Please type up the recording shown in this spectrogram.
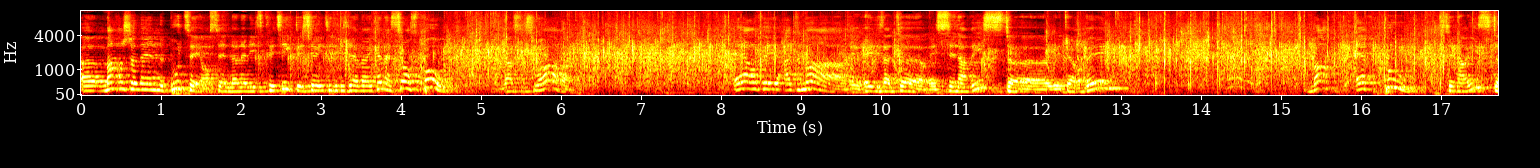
Euh, Marjolaine Boutet, ancienne analyse critique des séries télévisées américaines à Sciences Po. Là ce soir. Hervé Admar réalisateur et scénariste. Euh, où est Hervé Marc Herpou, scénariste.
